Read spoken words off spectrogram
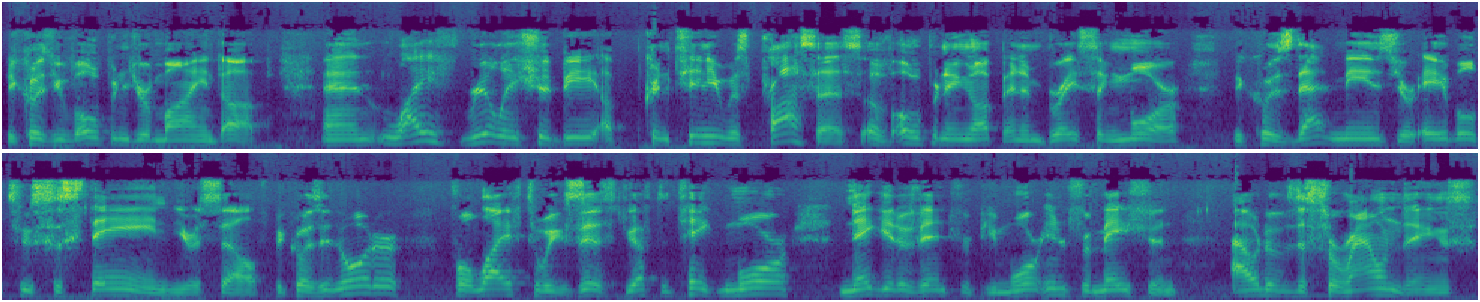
Because you've opened your mind up. And life really should be a continuous process of opening up and embracing more because that means you're able to sustain yourself. Because in order for life to exist, you have to take more negative entropy, more information out of the surroundings,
